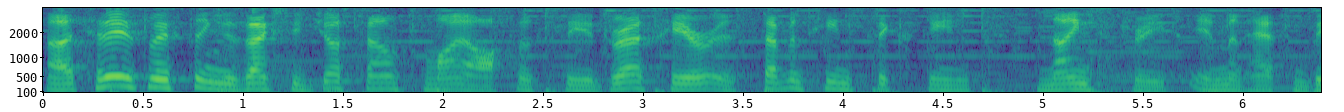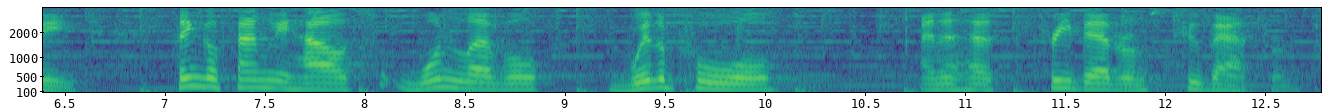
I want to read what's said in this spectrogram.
Uh, today's listing is actually just down from my office. The address here is 1716 9th Street in Manhattan Beach. Single family house, one level, with a pool, and it has three bedrooms, two bathrooms,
